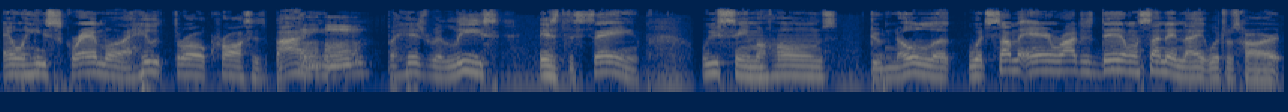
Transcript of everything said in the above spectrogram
And when he's scrambling, like he would throw across his body, Mm-hmm. but his release is the same. We've seen Mahomes do no look, which some Aaron Rodgers did on Sunday night, which was hard.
